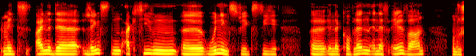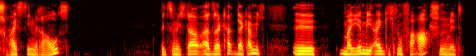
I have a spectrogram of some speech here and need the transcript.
Mit einer der längsten aktiven äh, Winning Streaks, die äh, in der kompletten NFL waren. Und du schmeißt ihn raus? Willst du mich da, also da kann, da kann mich äh, Miami eigentlich nur verarschen mit,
